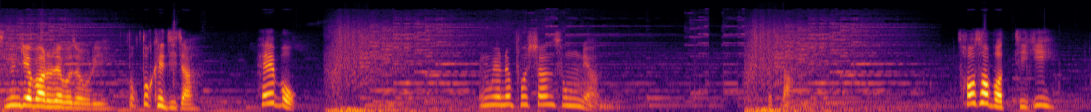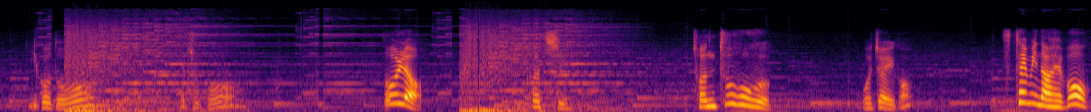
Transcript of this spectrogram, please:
지능 개발을 해보자, 우리. 똑똑해지자. 회복. 생명의 포션 숙련. 됐다. 서서 버티기. 이거도 해주고. 또 올려. 그렇지. 전투 호흡. 뭐죠, 이거? 스태미나 회복.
